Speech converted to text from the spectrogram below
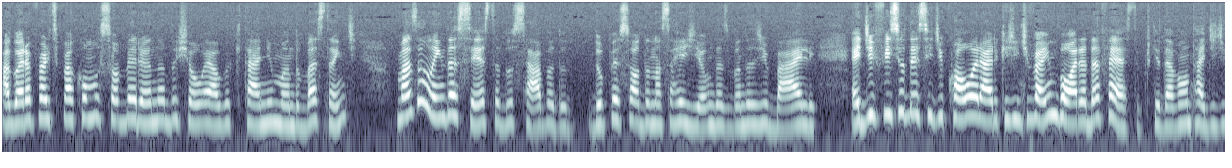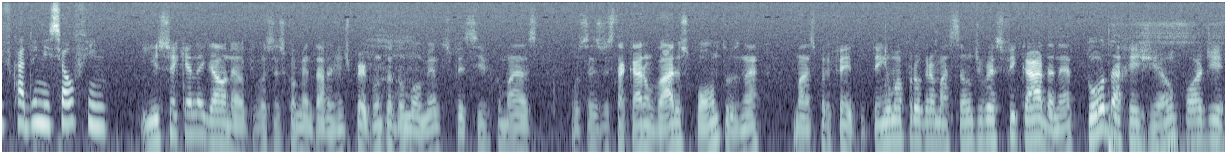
agora participar como soberana do show é algo que está animando bastante. Mas além da sexta, do sábado, do pessoal da nossa região, das bandas de baile, é difícil decidir qual horário que a gente vai embora da festa, porque dá vontade de ficar do início ao fim. Isso é que é legal, né? O que vocês comentaram. A gente pergunta do momento específico, mas vocês destacaram vários pontos, né? Mas, prefeito, tem uma programação diversificada, né? Toda a região pode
